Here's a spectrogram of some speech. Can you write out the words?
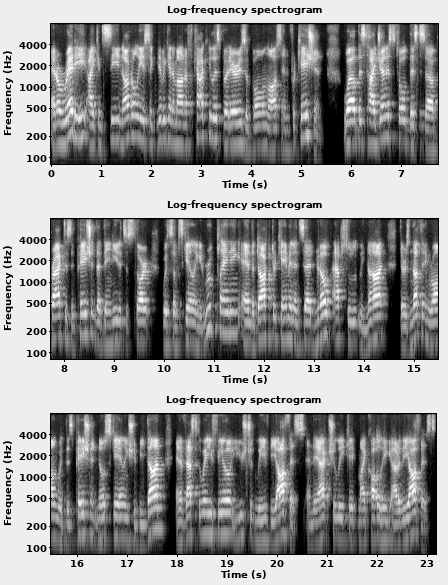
And already I can see not only a significant amount of calculus, but areas of bone loss and furcation. Well, this hygienist told this uh, and patient that they needed to start with some scaling and root planing. And the doctor came in and said, nope, absolutely not. There's nothing wrong with this patient. No scaling should be done. And if that's the way you feel, you should leave the office. And they actually kicked my colleague out of the office.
